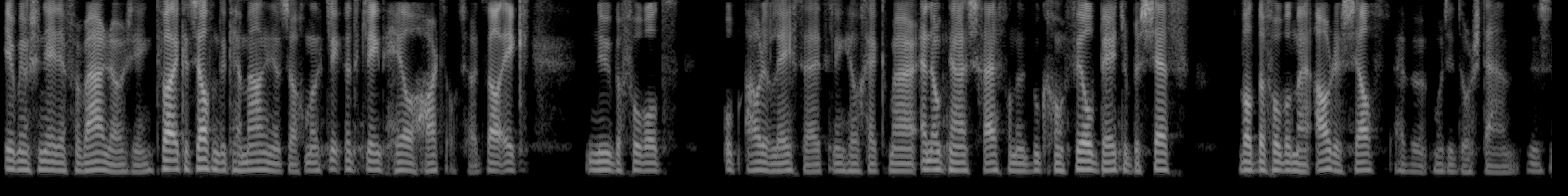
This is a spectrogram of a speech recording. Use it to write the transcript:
emotionele verwaarlozing. Terwijl ik het zelf natuurlijk helemaal niet zag, maar het, klink, het klinkt heel hard of zo. Terwijl ik nu bijvoorbeeld op oudere leeftijd, klinkt heel gek, maar en ook na het schrijven van het boek gewoon veel beter besef wat bijvoorbeeld mijn ouders zelf hebben moeten doorstaan. Dus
